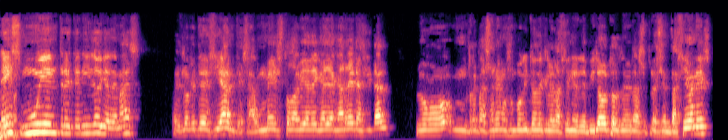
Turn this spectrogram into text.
es muy entretenido y además, es lo que te decía antes, a un mes todavía de que haya carreras y tal, luego mm, repasaremos un poquito declaraciones de pilotos, de las presentaciones,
